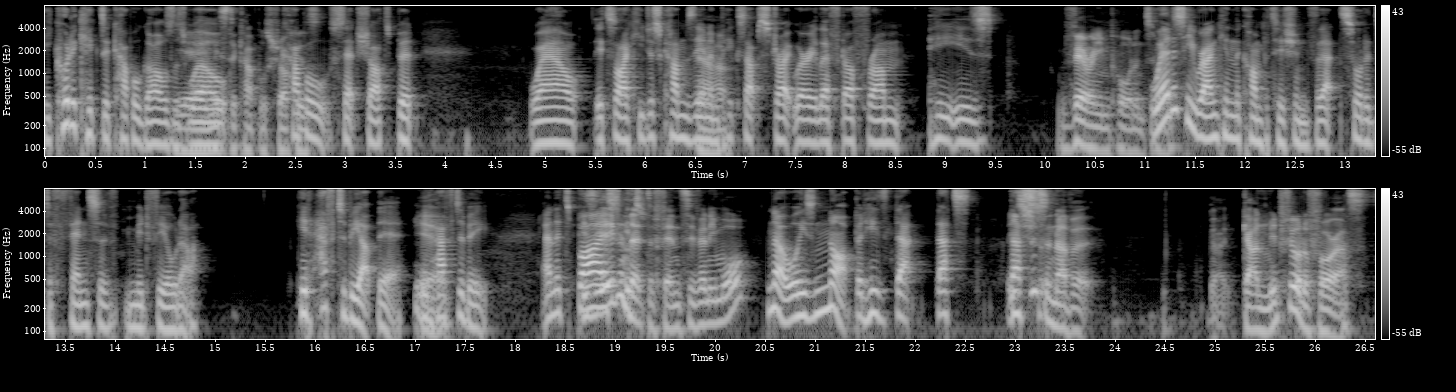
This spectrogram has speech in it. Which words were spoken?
He could have kicked a couple goals as Yeah, well, missed a couple shockers. couple set shots, but wow, it's like he just comes in and Yeah. picks up straight where he left off from. He is Very important. To Where us. does he rank in the competition for that sort of defensive midfielder? He'd have to be up there. He'd Yeah. have to be. And it's Is by he even it's- that defensive anymore? No, well he's not, but he's that that's that's He's just another gun midfielder for us.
